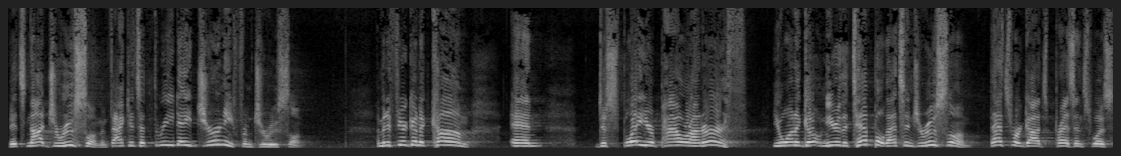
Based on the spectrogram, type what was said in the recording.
It's not Jerusalem. In fact, it's a three day journey from Jerusalem. I mean, if you're going to come and display your power on earth, you want to go near the temple. That's in Jerusalem. That's where God's presence was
